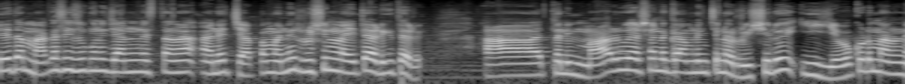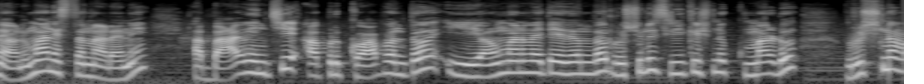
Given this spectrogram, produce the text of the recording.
లేదా మగ శిశువుకుని జన్మనిస్తానా అని చెప్పమని ఋషులను అయితే అడుగుతాడు. అతని మారు వేషాన్ని గమనించిన ఋషులు ఈ యువకుడు మనల్ని అనుమానిస్తున్నాడని భావించి అప్పుడు కోపంతో ఈ అవమానం అయితే ఏదో ఉందో ఋషులు శ్రీకృష్ణ కుమారుడు వృష్ణవ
